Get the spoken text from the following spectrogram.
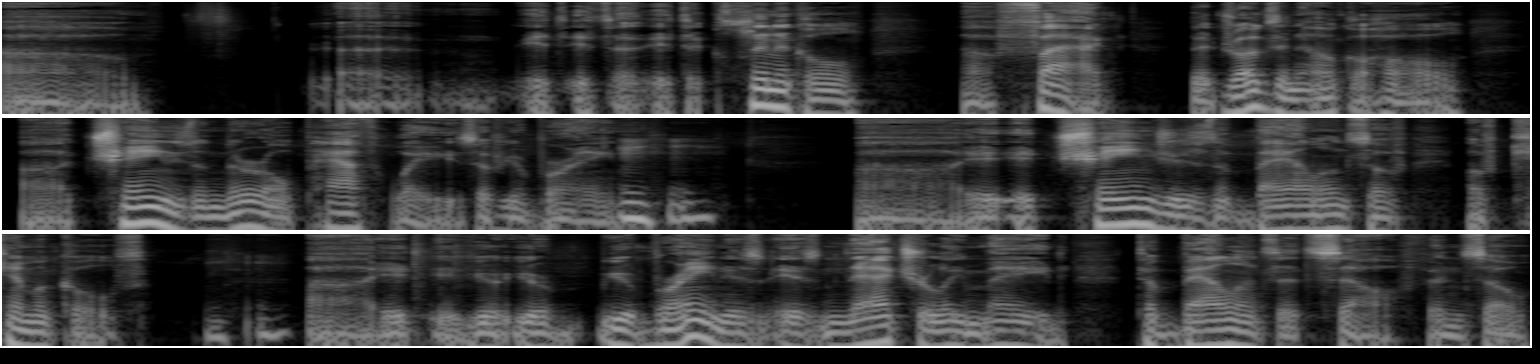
uh, uh, it, it's a it's a clinical uh, fact that drugs and alcohol uh, change the neural pathways of your brain. Mm-hmm. Uh, it, it changes the balance of of chemicals. Uh, it, it- your your your brain is is naturally made to balance itself, and so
